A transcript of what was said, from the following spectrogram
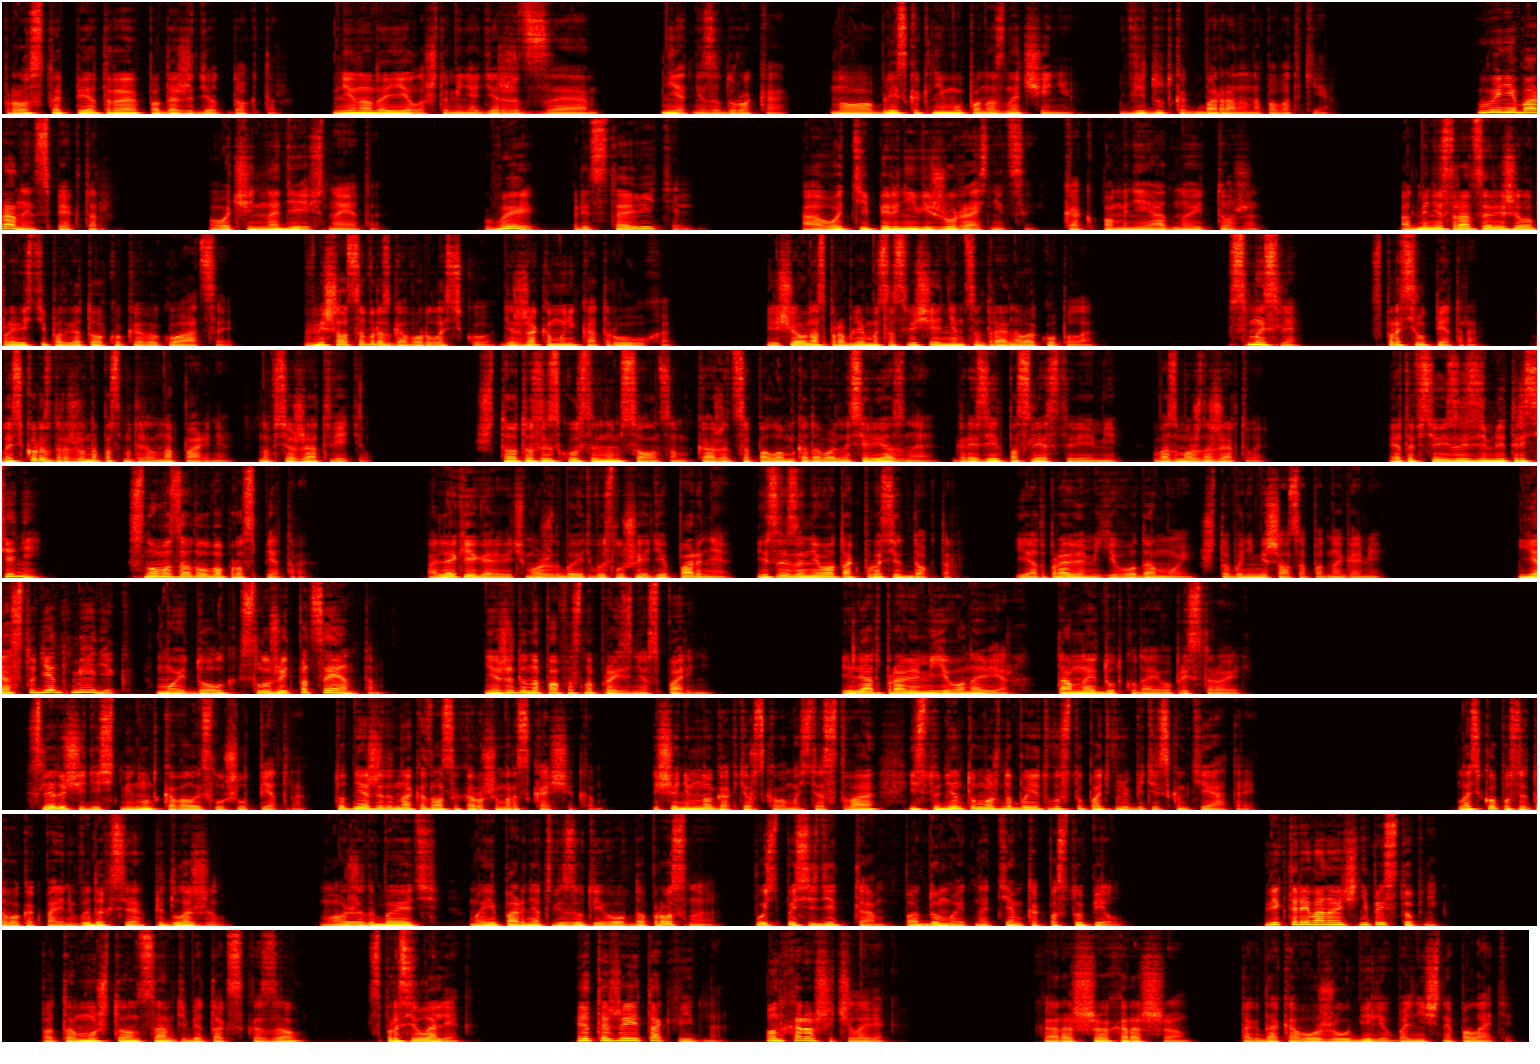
Просто Петра подождет, доктор. Мне надоело, что меня держат за... Нет, не за дурака, но близко к нему по назначению. Ведут как барана на поводке. Вы не баран, инспектор. Очень надеюсь на это. Вы представитель. А вот теперь не вижу разницы. Как по мне, одно и то же. Администрация решила провести подготовку к эвакуации. Вмешался в разговор Лосько, держа коммуникатор у уха. Еще у нас проблемы с освещением центрального купола. «В смысле?» – спросил Петра. Лосько раздраженно посмотрел на парня, но все же ответил. «Что-то с искусственным солнцем. Кажется, поломка довольно серьезная. Грозит последствиями. Возможно, жертвы». «Это все из-за землетрясений?» Снова задал вопрос Петра. «Олег Игоревич, может быть, вы слушаете парня, если за него так просит доктор?» и отправим его домой, чтобы не мешался под ногами. «Я студент-медик. Мой долг – служить пациентам», – неожиданно пафосно произнес парень. «Или отправим его наверх. Там найдут, куда его пристроить». Следующие 10 минут Ковалый слушал Петра. Тот неожиданно оказался хорошим рассказчиком. Еще немного актерского мастерства, и студенту можно будет выступать в любительском театре. Ласько после того, как парень выдохся, предложил. Может быть, мои парни отвезут его в допросную? Пусть посидит там, подумает над тем, как поступил. Виктор Иванович не преступник. Потому что он сам тебе так сказал? Спросил Олег. Это же и так видно. Он хороший человек. Хорошо, хорошо. Тогда кого же убили в больничной палате?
